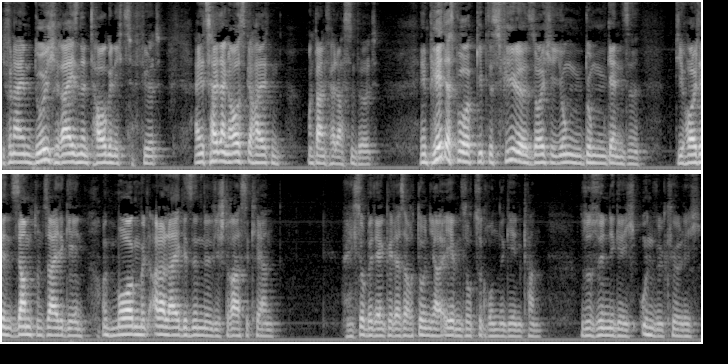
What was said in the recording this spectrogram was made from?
die von einem durchreisenden Taugenichts verführt, eine Zeit lang ausgehalten und dann verlassen wird. In Petersburg gibt es viele solche jungen, dummen Gänse, die heute in Samt und Seide gehen und morgen mit allerlei Gesindel die Straße kehren. Wenn ich so bedenke, dass auch Dunja ebenso zugrunde gehen kann, so sündige ich unwillkürlich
